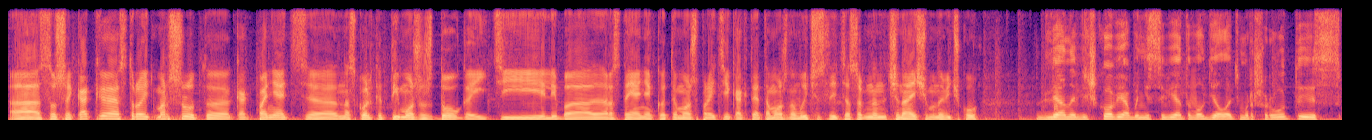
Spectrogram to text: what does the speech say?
А, слушай, как э, строить маршрут? Э, Как понять, э, насколько ты можешь долго идти, либо расстояние, какое ты можешь пройти? Как-то это можно вычислить, особенно начинающему новичку? Для новичков я бы не советовал делать маршруты с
